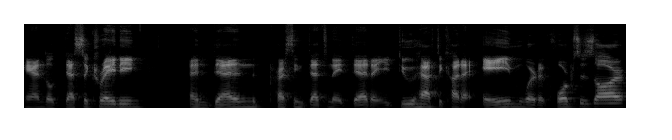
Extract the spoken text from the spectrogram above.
handle desecrating and then pressing detonate dead. And you do have to kind of aim where the corpses are.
